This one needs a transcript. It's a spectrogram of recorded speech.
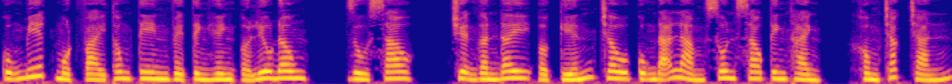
cũng biết một vài thông tin về tình hình ở Liêu Đông, dù sao, chuyện gần đây ở Kiến Châu cũng đã làm xôn xao kinh thành, không chắc chắn.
